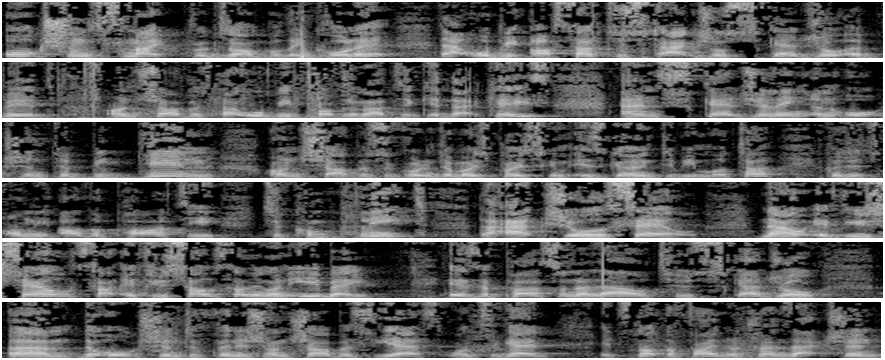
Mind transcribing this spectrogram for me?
Auction snipe, for example, they call it. That will be asa, to actually schedule a bid on Shabbos, that will be problematic in that case. And scheduling an auction to begin on Shabbos, according to most poskim, is going to be mutter, because it's on the other party to complete the actual sale. Now, if you sell, if you sell something on eBay, is a person allowed to schedule um, the auction to finish on Shabbos? Yes. Once again, it's not the final transaction.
